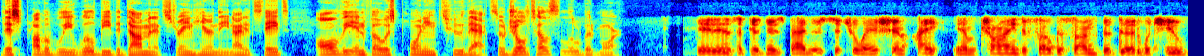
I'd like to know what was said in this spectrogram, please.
this probably will be the dominant strain here in the United States. All the info is pointing to that. So, Joel, tell us a little bit more it is a good news, bad news situation. I am trying to focus on the good, which you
